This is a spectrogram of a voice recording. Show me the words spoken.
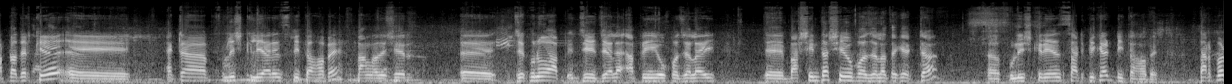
আপনাদেরকে একটা পুলিশ ক্লিয়ারেন্স নিতে হবে। বাংলাদেশের যে কোনো যে জেলা আপনি উপজেলায় বাসিন্দা সেই উপজেলা থেকে একটা পুলিশ ক্লিয়ারেন্স সার্টিফিকেট নিতে হবে। তারপর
